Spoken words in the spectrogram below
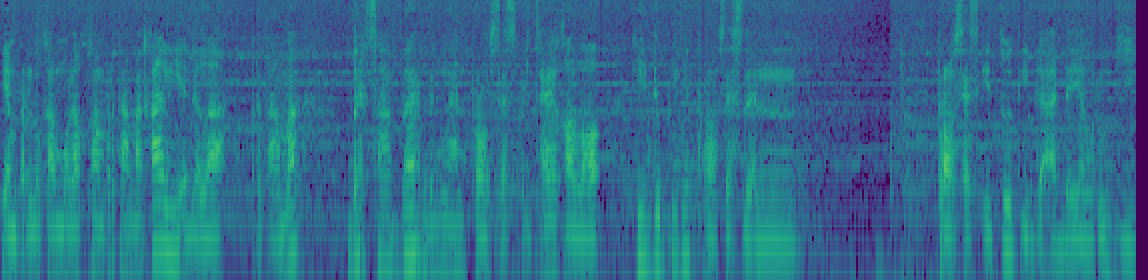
yang perlu kamu lakukan pertama kali adalah pertama bersabar dengan proses. Percaya kalau hidup ini proses dan proses itu tidak ada yang rugi.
